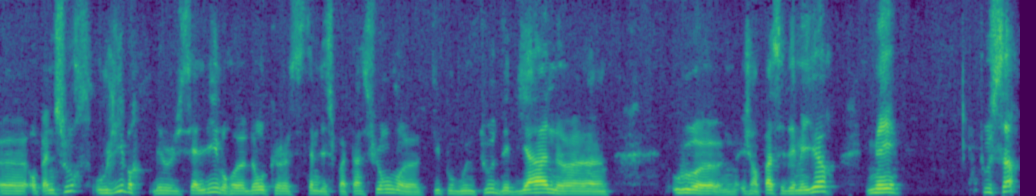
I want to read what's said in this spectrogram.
open source ou libres, des logiciels libres, donc système d'exploitation type Ubuntu, Debian, ou euh, j'en passe et des meilleurs. Mais tout ça,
